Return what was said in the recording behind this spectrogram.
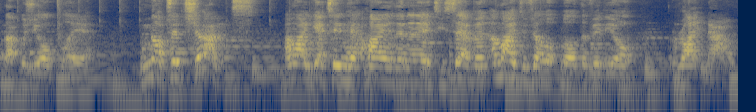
that was your player. Not a chance. Am I getting hit higher than an 87? I might as well upload the video right now.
